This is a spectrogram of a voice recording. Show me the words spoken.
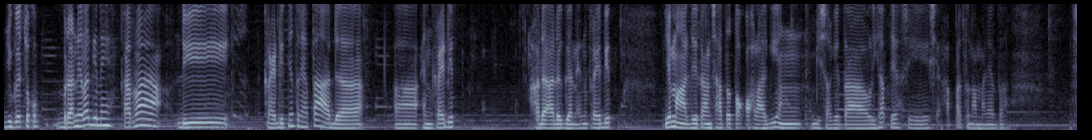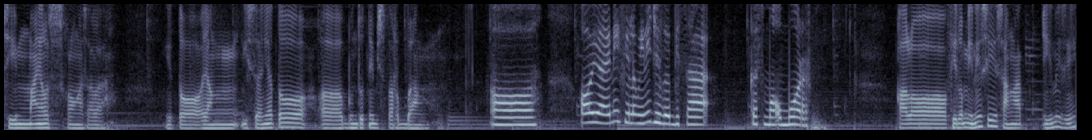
juga cukup berani lagi nih karena di kreditnya ternyata ada uh, end credit. Ada adegan end credit. Dia menghadirkan satu tokoh lagi yang bisa kita lihat ya si siapa tuh namanya tuh si Miles kalau nggak salah gitu yang istilahnya tuh eh, buntutnya bisa terbang Oh, oh ya ini film ini juga bisa ke semua umur. kalau film ini sih sangat ini sih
